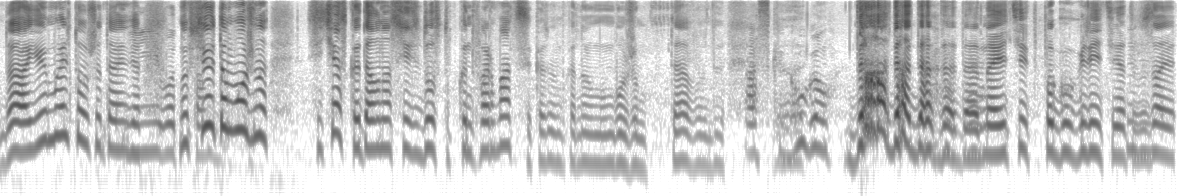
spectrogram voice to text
Да, UML тоже, да. И вот Но там- все это можно сейчас, когда у нас есть доступ к информации, которую которую мы можем, да, Ask Google. да, да, да, да, да, Да. найти, погуглить это, за-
